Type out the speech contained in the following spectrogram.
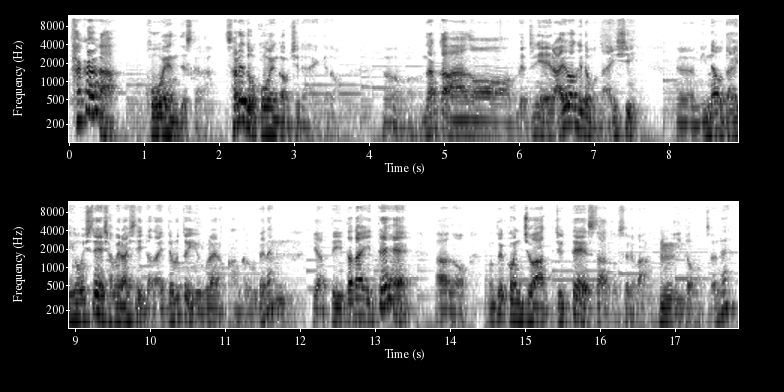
たかが公演ですから、されど公演かもしれないけど、うん、なんかあの、別に偉いわけでもないし、うん、みんなを代表して喋らせていただいてるというぐらいの感覚でね、うん。やっていただいて、あの、本当にこんにちはって言ってスタートすればうんいいと思うんですよね。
